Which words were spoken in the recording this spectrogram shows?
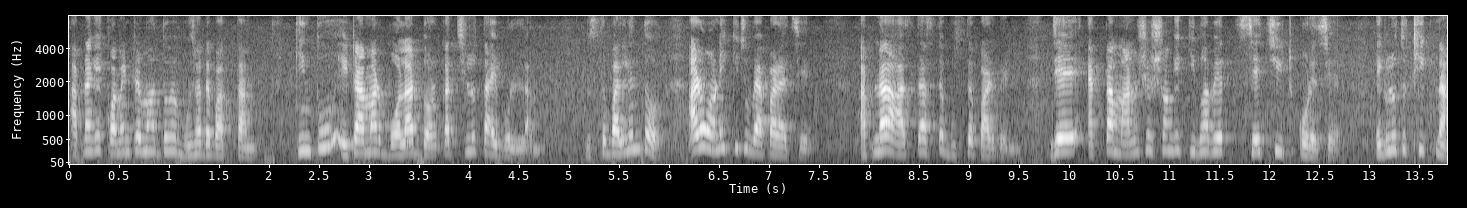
আপনাকে কমেন্টের মাধ্যমে বোঝাতে পারতাম। কিন্তু এটা আমার বলার দরকার ছিল, তাই বললাম। বুঝতে পারলেন তো? আরও অনেক কিছু ব্যাপার আছে। আপনারা আস্তে আস্তে বুঝতে পারবেন যে একটা মানুষের সঙ্গে কীভাবে সে চিট করেছে। এগুলো তো ঠিক না।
